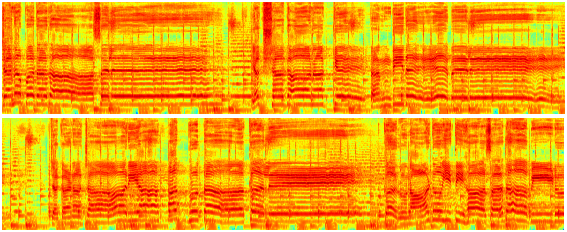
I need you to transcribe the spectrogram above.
ಜನಪದದ ಸೆಲೆ. ಯಕ್ಷಗಾನಕ್ಕೆ ತಂದಿದೆ ಬೆಲೆ. ಜಕಣಚಾರ್ಯ ಅದ್ಭುತ ಕಲೆ. ಕರುನಾಡು ಇತಿಹಾಸದ ಬೀಡು.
